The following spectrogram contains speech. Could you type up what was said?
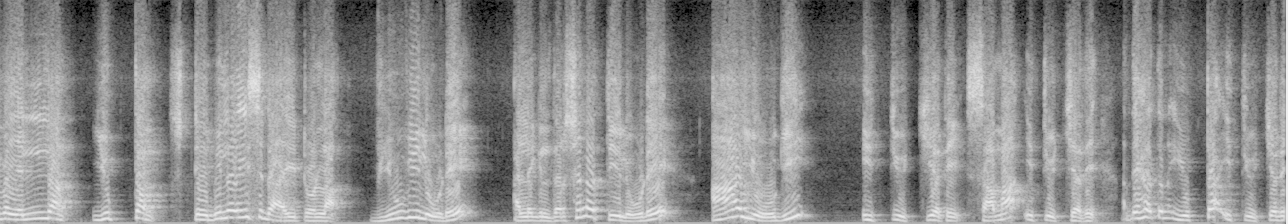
ഇവയെല്ലാം യുക്തം സ്റ്റെബിലൈസ്ഡ് ആയിട്ടുള്ള വ്യൂവിലൂടെ അല്ലെങ്കിൽ ദർശനത്തിലൂടെ ആ യോഗി ഇത്യുച്യത സമ ഇത്യുച്യത അദ്ദേഹത്തിന് യുക്ത ഇത്യുച്യത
